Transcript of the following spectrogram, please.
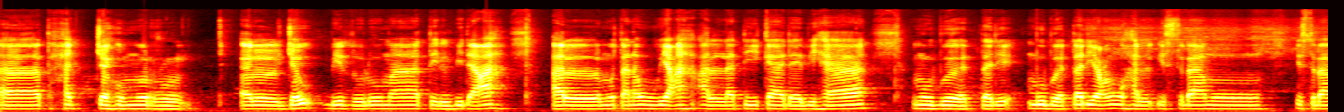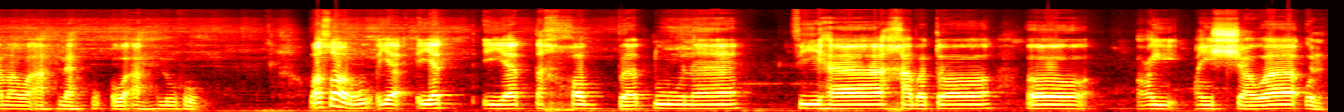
qurun al tahajjahumur al-jaw bi dhulumatil bid'ah al-mutanawwi'ah allati kada biha mubtadi mubtadi'u hal islamu islama wa ahlahu wa ahluhu wasaru ya ya takhabbatuna fiha khabata aisyawaun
